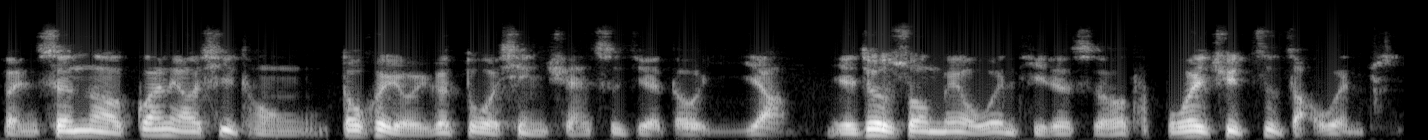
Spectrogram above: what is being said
本身呢，官僚系统都会有一个惰性，全世界都一样。也就是说，没有问题的时候，他不会去自找问题。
